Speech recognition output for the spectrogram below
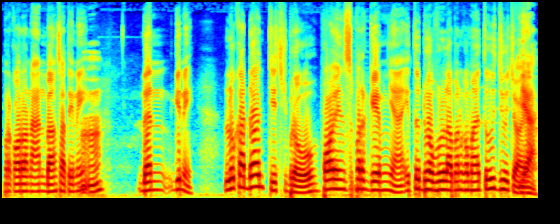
perkoronaan bangsat ini. Mm-mm. Dan gini, Luka Doncic bro, points per gamenya itu 28,7 coy. Ya.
